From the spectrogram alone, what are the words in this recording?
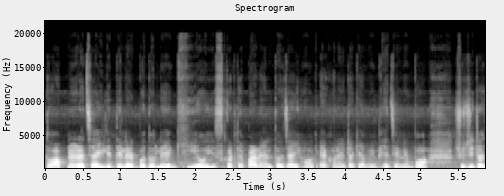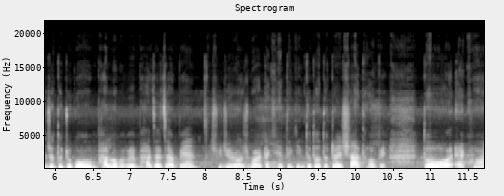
তো আপনারা চাইলে তেলের বদলে ঘিও ইউজ করতে পারেন। তো যাই হোক, এখন এটাকে আমি ভেজে নেব। সুজিটা যতটুকু ভালোভাবে ভাজা যাবে, সুজির রসবড়াটা খেতে কিন্তু ততটাই স্বাদ হবে। তো এখন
